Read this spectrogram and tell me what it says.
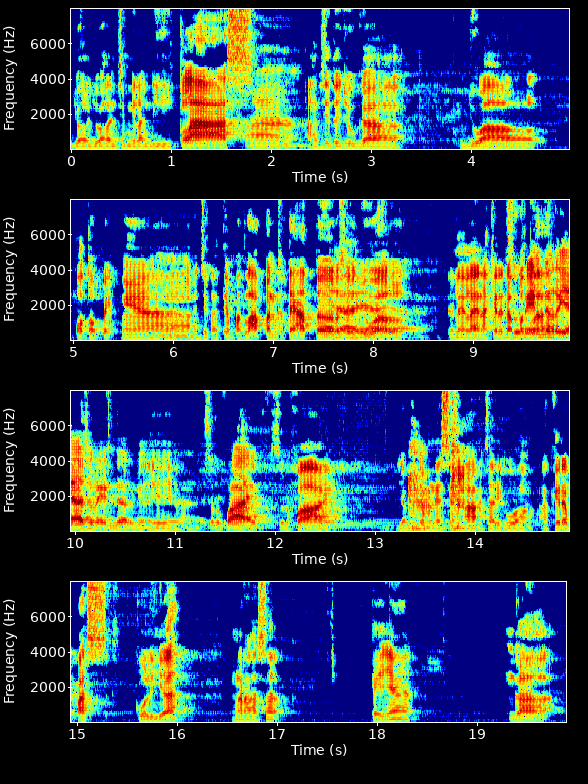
jual-jualan cemilan di kelas Ah. habis itu juga jual fotopacknya JKT48 ke teater Hmm. Iya, saya iya, jual iya. dan lain-lain akhirnya dapat Surrender lah ya, surrender nih. Iya. Survive. survive zaman zaman SMA cari uang akhirnya pas kuliah ngerasa kayaknya nggak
